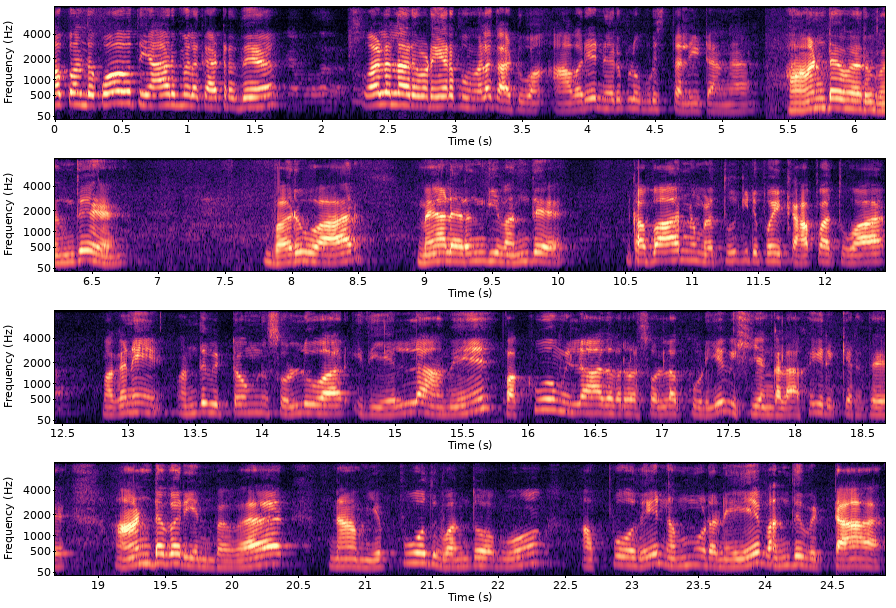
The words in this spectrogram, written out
அப்போ அந்த கோபத்தை யார் மேலே காட்டுறது? வள்ளலாரோட இறப்பு மேலே காட்டுவான். அவரே நெருப்பில் பிடிச்சி தள்ளிட்டாங்க. ஆண்டவர் வந்து வருவார் மேலே இறங்கி வந்து கபார் நம்மளை தூக்கிட்டு போய் காப்பாற்றுவார் மகனே வந்து விட்டோம்னு சொல்லுவார். இது எல்லாமே பக்குவம் இல்லாதவர்கள் சொல்லக்கூடிய விஷயங்களாக இருக்கிறது. ஆண்டவர் என்பவர் நாம் எப்போது வந்தோமோ அப்போதே நம்முடனேயே வந்து விட்டார்.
